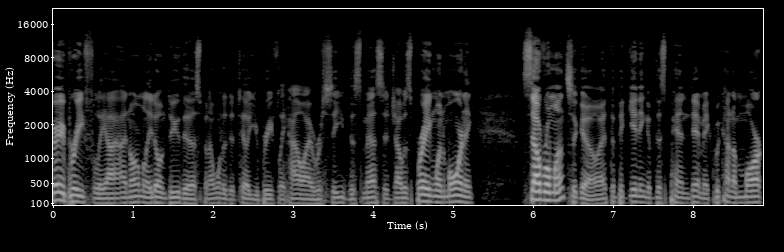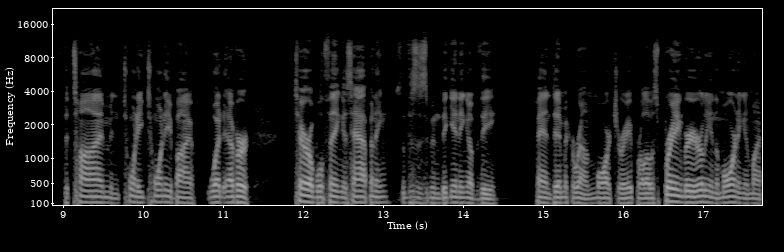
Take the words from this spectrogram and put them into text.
very briefly, I, I normally don't do this, but I wanted to tell you briefly how I received this message. I was praying one morning several months ago at the beginning of this pandemic. We kind of marked the time in 2020 by whatever terrible thing is happening. So this has been beginning of the pandemic around March or April. I was praying very early in the morning in my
